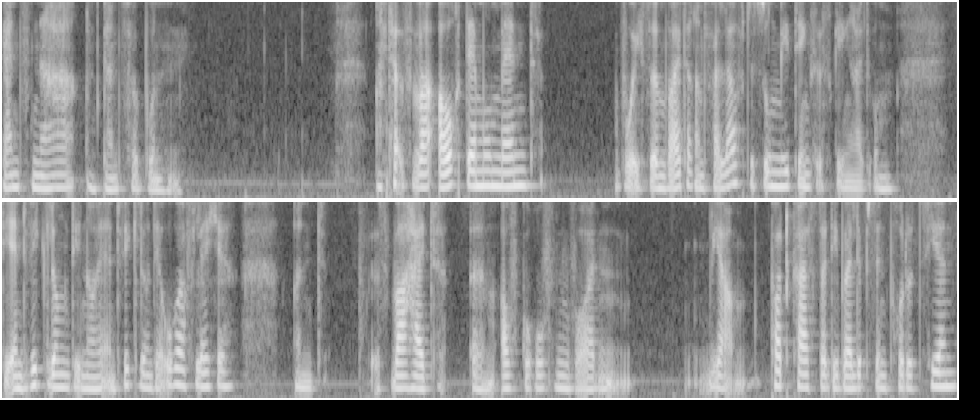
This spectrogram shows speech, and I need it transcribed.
ganz nah und ganz verbunden. Und das war auch der Moment, wo ich so im weiteren Verlauf des Zoom-Meetings, es ging halt um die Entwicklung, die neue Entwicklung der Oberfläche. Und es war halt ähm, aufgerufen worden, ja, Podcaster, die bei Libsyn produzieren,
